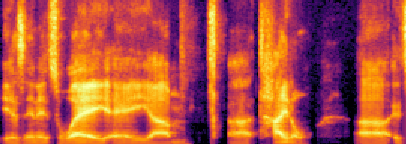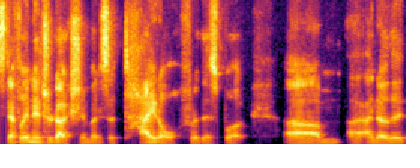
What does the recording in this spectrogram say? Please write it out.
is in its way a um, uh, title. Uh, it's definitely an introduction, but it's a title for this book. Um, I know that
